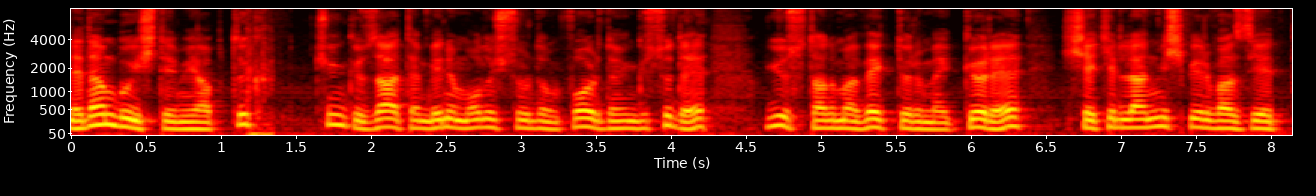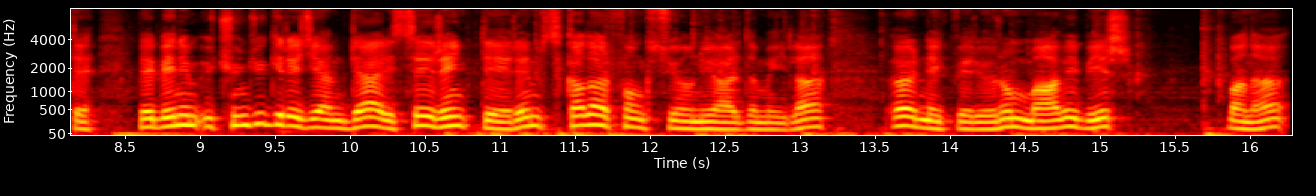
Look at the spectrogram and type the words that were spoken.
Neden bu işlemi yaptık? Çünkü zaten benim oluşturduğum for döngüsü de yüz tanıma vektörüme göre şekillenmiş bir vaziyette ve benim üçüncü gireceğim değer ise renk değerim skalar fonksiyonu yardımıyla örnek veriyorum mavi bir bana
